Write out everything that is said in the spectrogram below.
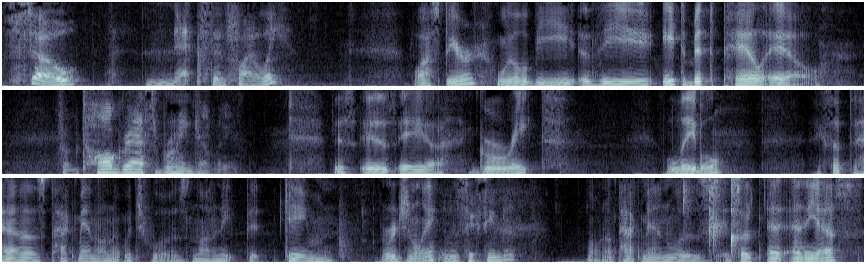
So, next and finally, Last beer will be the eight bit pale ale. from Tallgrass Brewing Company. This is a uh, great label, except it has Pac Man on it, which was not an eight bit game originally. It was 16 bit. Oh no, Pac Man was so NES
